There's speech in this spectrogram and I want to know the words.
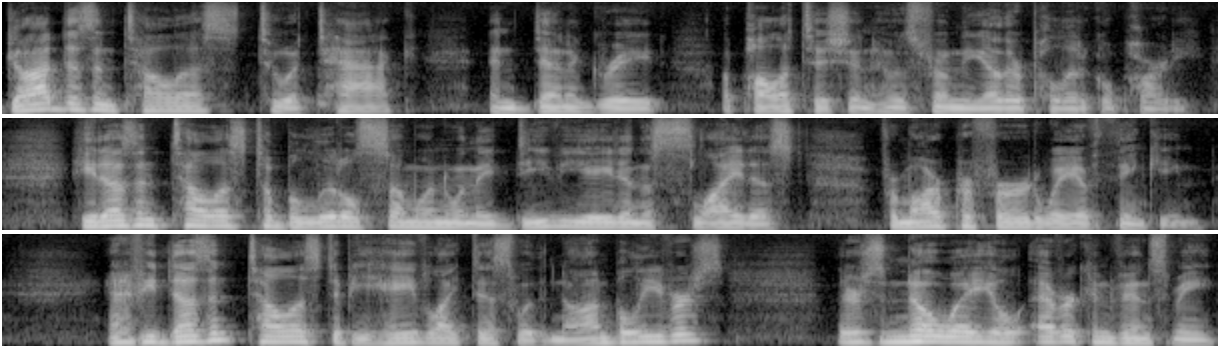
God doesn't tell us to attack and denigrate a politician who is from the other political party. He doesn't tell us to belittle someone when they deviate in the slightest from our preferred way of thinking. And if he doesn't tell us to behave like this with non believers, there's no way he'll ever convince me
